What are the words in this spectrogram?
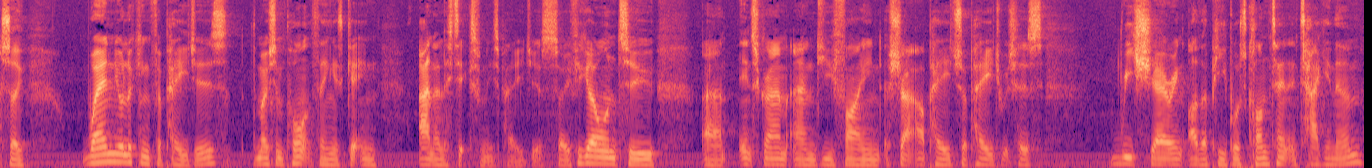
So, when you're looking for pages, the most important thing is getting analytics from these pages. So, if you go on to um, Instagram and you find a shout out page, so a page which has resharing other people's content and tagging them,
